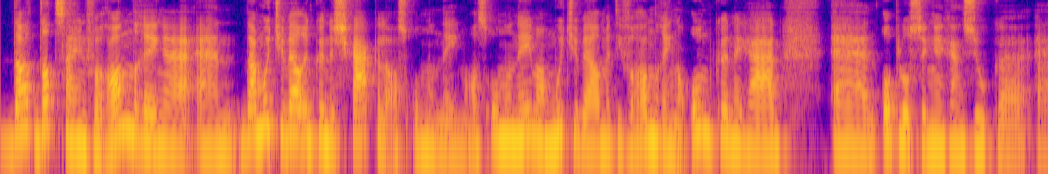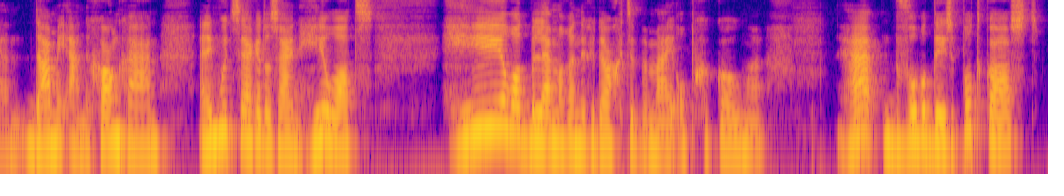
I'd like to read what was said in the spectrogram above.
dat, dat zijn veranderingen en daar moet je wel in kunnen schakelen als ondernemer. Als ondernemer moet je wel met die veranderingen om kunnen gaan en oplossingen gaan zoeken en daarmee aan de gang gaan. En ik moet zeggen, er zijn heel wat, heel wat belemmerende gedachten bij mij opgekomen. Hè, bijvoorbeeld deze podcast.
